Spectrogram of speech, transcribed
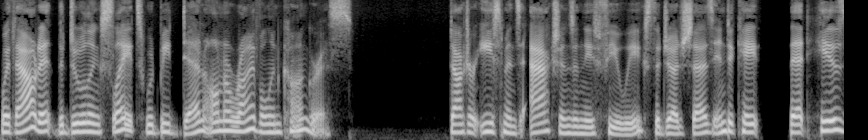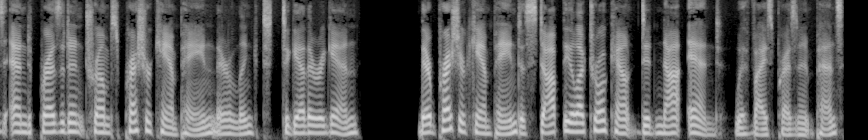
Without it, the dueling slates would be dead on arrival in Congress. Dr. Eastman's actions in these few weeks, the judge says, indicate that his and President Trump's pressure campaign, they're linked together again, their pressure campaign to stop the electoral count did not end with Vice President Pence.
